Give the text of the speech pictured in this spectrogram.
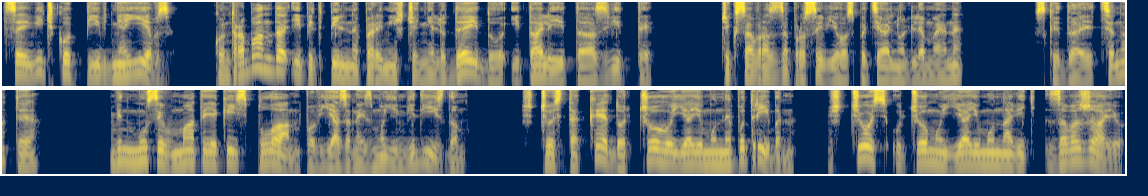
це вічко півдня Євз, контрабанда і підпільне переміщення людей до Італії та звідти. Чиксаврас запросив його спеціально для мене. Скидається на те. Він мусив мати якийсь план, пов'язаний з моїм від'їздом, щось таке, до чого я йому не потрібен, щось, у чому я йому навіть заважаю.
